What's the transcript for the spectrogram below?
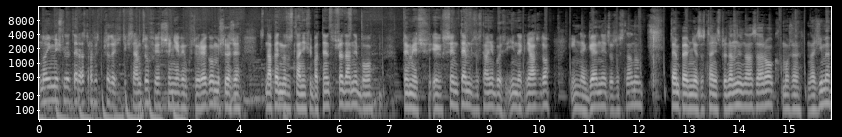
No i myślę teraz trochę sprzedać tych samców, jeszcze nie wiem którego. Myślę, że na pewno zostanie chyba ten sprzedany, bo ten jest syn, ten zostanie, bo jest inne gniazdo, inne geny, co zostaną. Ten pewnie zostanie sprzedany na za rok, może na zimę.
